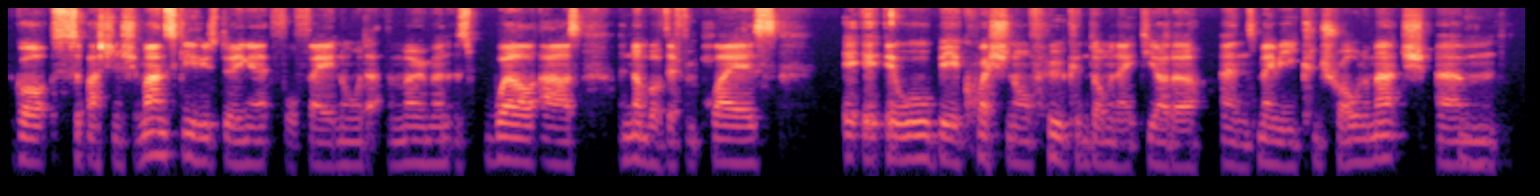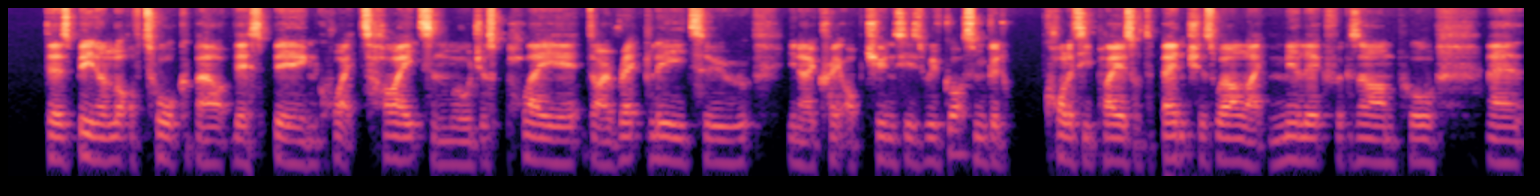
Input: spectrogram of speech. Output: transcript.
We've got Sebastian Szymanski, who's doing it for Feyenoord at the moment, as well as a number of different players. It, it, it will be a question of who can dominate the other and maybe control a match. Um, there's been a lot of talk about this being quite tight and we'll just play it directly to you know create opportunities we've got some good quality players off the bench as well like milik for example and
